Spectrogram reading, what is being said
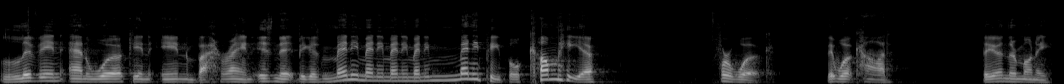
living and working in Bahrain, isn't it? Because many, many, many, many, many people come here for work. They work hard. They earn their money,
